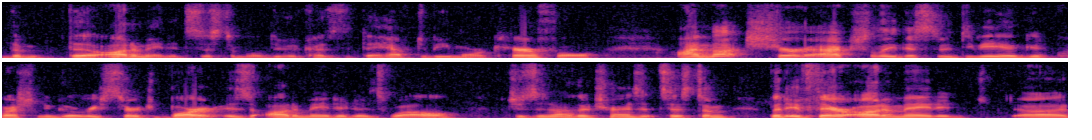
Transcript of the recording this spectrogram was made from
the, the automated system will do because they have to be more careful. I'm not sure, actually. This would be a good question to go research. BART is automated as well, which is another transit system. But if their automated uh,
